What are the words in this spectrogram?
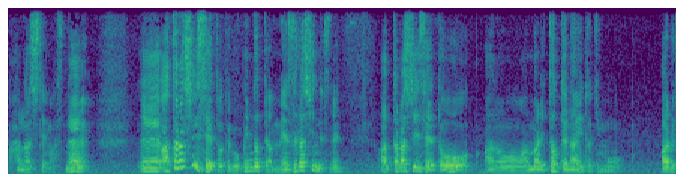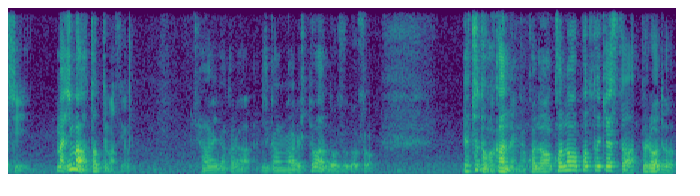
話してますね。えー新しい生徒って僕にとっては珍しいんですね。新しい生徒をあのあんまり取ってない時もあるしまあ今は取ってますよ。はいだから時間がある人はどうぞどうぞ。いやちょっとわかんないなこのこのポッドキャストをアップロード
